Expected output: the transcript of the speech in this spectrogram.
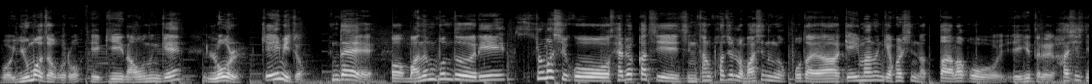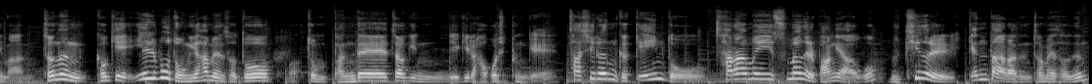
뭐 유머적으로 얘기 나오는 게 롤 게임이죠. 근데 어, 많은 분들이 술 마시고 새벽까지 진탕 퍼질러 마시는 것보다야 게임하는 게 훨씬 낫다라고 얘기들을 하시지만 저는 거기에 일부 동의하면서도 어, 좀 반대적인 얘기를 하고 싶은 게 사실은 그 게임도 사람의 수면을 방해하고 루틴을 깬다라는 점에서는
